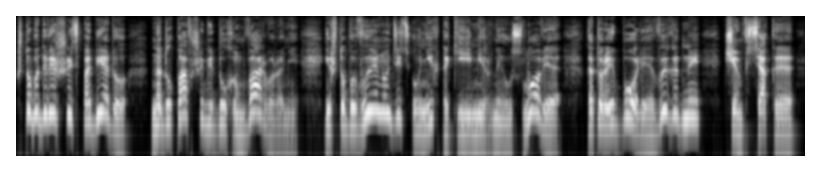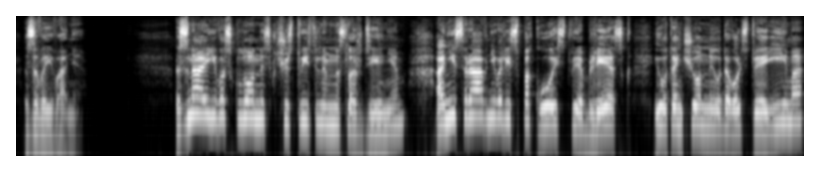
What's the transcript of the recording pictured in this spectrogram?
чтобы довершить победу над упавшими духом варварами и чтобы вынудить у них такие мирные условия, которые более выгодны, чем всякое завоевание. Зная его склонность к чувствительным наслаждениям, они сравнивали спокойствие, блеск и утонченные удовольствия Рима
